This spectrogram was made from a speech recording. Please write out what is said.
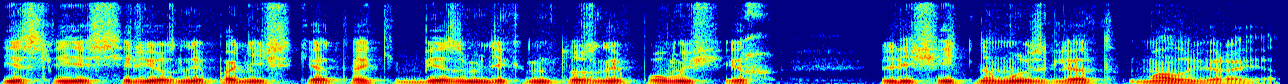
если есть серьезные панические атаки, без медикаментозной помощи их лечить, на мой взгляд, маловероятно.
